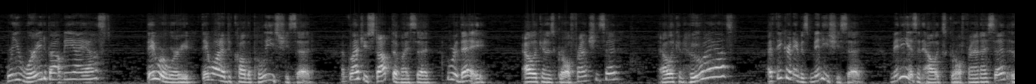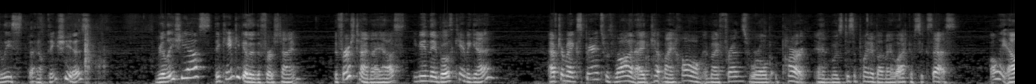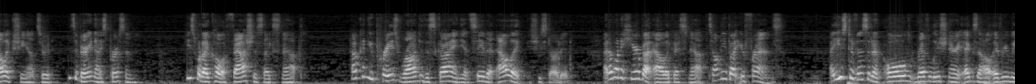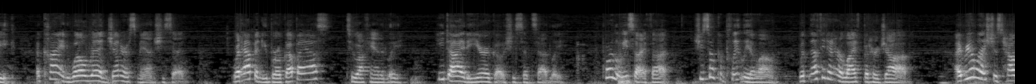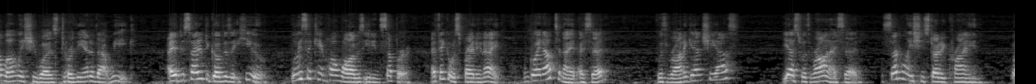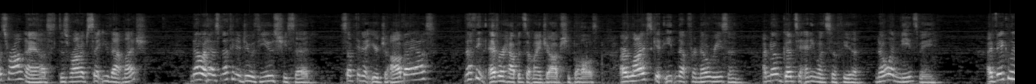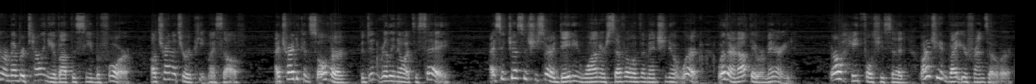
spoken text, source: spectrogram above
Were you worried about me? I asked. They were worried. They wanted to call the police, she said. I'm glad you stopped them, I said. Who are they? Alec and his girlfriend, she said. Alec and who? I asked. I think her name is Minnie, she said. Minnie isn't Alec's girlfriend, I said. At least, I don't think she is. Really? she asked. They came together the first time. The first time, I asked. You mean they both came again? After my experience with Ron, I had kept my home and my friends' world apart and was disappointed by my lack of success. Only Alec, she answered. He's a very nice person. He's what I call a fascist, I snapped. How can you praise Ron to the sky and yet say that Alec, she started. I don't want to hear about Alec, I snapped. Tell me about your friends. I used to visit an old revolutionary exile every week. A kind, well-read, generous man, she said. What happened? You broke up? I asked, too offhandedly. He died a year ago, she said sadly. Poor Louisa, I thought. She's so completely alone, with nothing in her life but her job. I realized just how lonely she was toward the end of that week. I had decided to go visit Hugh. Louisa came home while I was eating supper. I think it was Friday night. I'm going out tonight, I said. With Ron again? she asked. Yes, with Ron, I said. Suddenly she started crying. What's wrong? I asked. Does Ron upset you that much? No, it has nothing to do with you, she said. Something at your job? I asked. Nothing ever happens at my job, she bawls. Our lives get eaten up for no reason. I'm no good to anyone, Sophia. No one needs me. I vaguely remember telling you about this scene before. I'll try not to repeat myself. I tried to console her, but didn't really know what to say. I suggested she started dating one or several of the men she knew at work, whether or not they were married. They're all hateful, she said. Why don't you invite your friends over?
